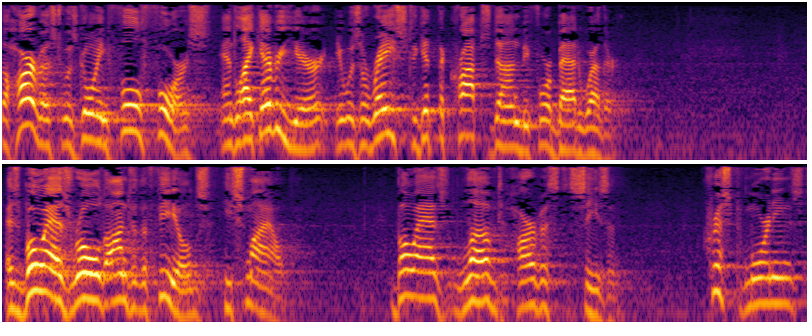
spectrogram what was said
The harvest was going full force, and like every year, it was a race to get the crops done before bad weather. As Boaz rolled onto the fields, he smiled. Boaz loved harvest season. Crisp mornings,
